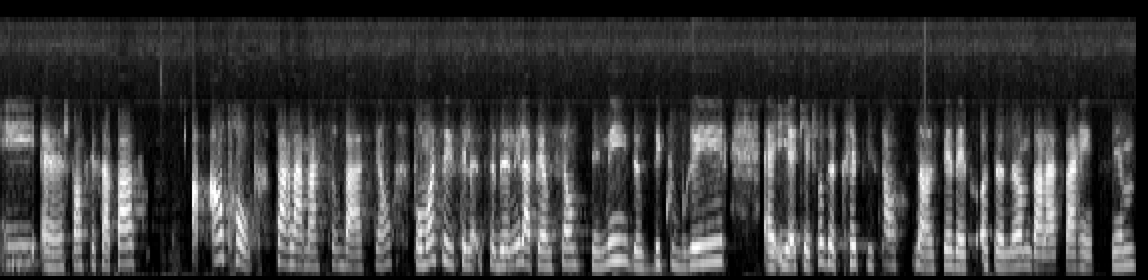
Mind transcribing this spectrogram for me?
et euh, je pense que ça passe entre autres, par la masturbation. Pour moi, c'est donner la permission de s'aimer, de se découvrir. Euh, il y a quelque chose de très puissant dans le fait d'être autonome dans la sphère intime.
